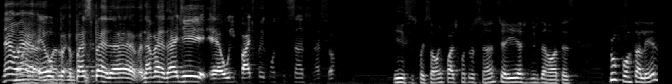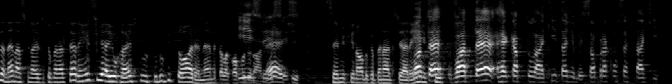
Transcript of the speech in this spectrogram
Não, não é, era, eu, não eu peço perdão. É, na verdade, é, o empate foi contra o Santos, né? Só. Isso, foi só um empate contra o Santos, e aí as duas derrotas pro Fortaleza, né? Nas finais do Campeonato Cearense, e aí o resto, tudo vitória, né? Pela Copa isso, do Nordeste. Isso, isso. Semifinal do Campeonato Cearense. Vou até, vou até recapitular aqui, tá, GB? Só para consertar aqui.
